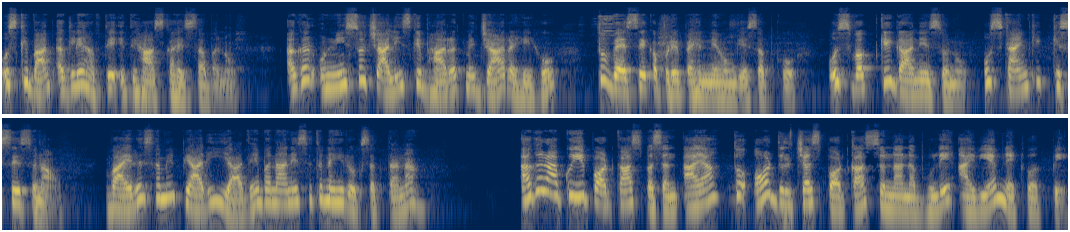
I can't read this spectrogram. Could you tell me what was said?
उसके बाद अगले हफ़्ते इतिहास का हिस्सा बनो। अगर 1940 के भारत में जा रहे हो तो वैसे कपड़े पहनने होंगे सबको। उस वक्त के गाने सुनो, उस टाइम के किस्से सुनाओ। वायरस हमें प्यारी यादें बनाने से तो नहीं रोक सकता ना। अगर आपको ये पॉडकास्ट पसंद आया तो और दिलचस्प पॉडकास्ट सुनना न भूले आईवीएम नेटवर्क पे।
